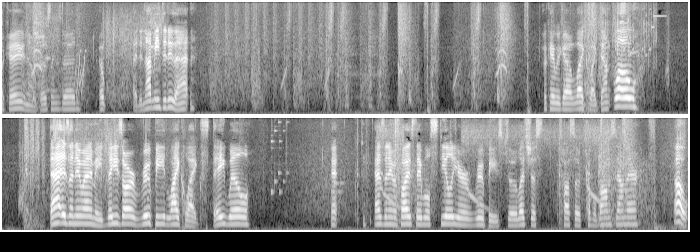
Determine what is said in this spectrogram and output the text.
Okay, now those things dead. Oh, I did not mean to do that. Okay, we got a like like down. Whoa! That is a new enemy. These are rupee like likes. They will, eh, as the name implies, they will steal your rupees. So let's just toss a couple bombs down there. Oh!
